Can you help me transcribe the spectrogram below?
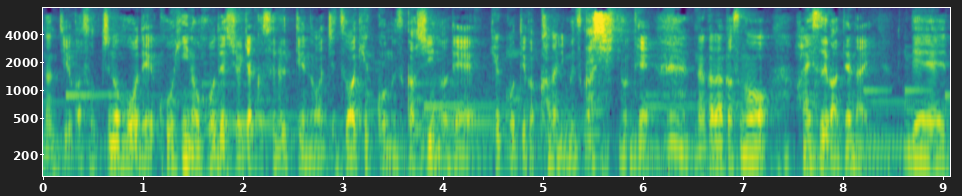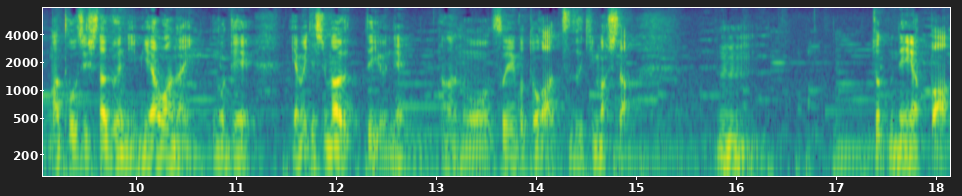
何て言うかそっちの方でコーヒーの方で集客するっていうのは実は結構難しいので結構っていうかかなり難しいので なかなかその配数が出ない。で、まあ、投資した分に見合わないのでやめてしまうっていうねあのそういうことが続きました。うん。ちょっとねやっぱ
